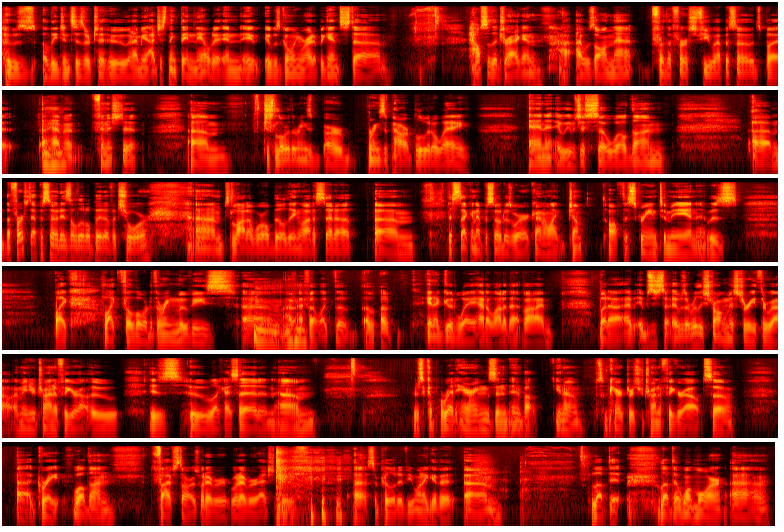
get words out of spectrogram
whose allegiances are to who. And I mean, I just think they nailed it, and it, it was going right up against uh, House of the Dragon. I, I was on that for the first few episodes, but I haven't finished it. Um, just Lord of the Rings or Rings of Power blew it away, and it, it was just so well done. Um, the first episode is a little bit of a chore. Um, it's a lot of world building, a lot of setup. Um, the second episode is where it kind of like jumped off the screen to me, and it was like like the Lord of the Ring movies. Um, I, I felt like the a, a, in a good way had a lot of that vibe, but uh, it was just a, it was a really strong mystery throughout. I mean, you're trying to figure out who is who, like I said, and um, there's a couple red herrings and, and about you know some characters you're trying to figure out. So uh, great, well done, five stars, whatever whatever adjective uh, superlative you want to give it. Um, loved it, loved it. Want more. Uh,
